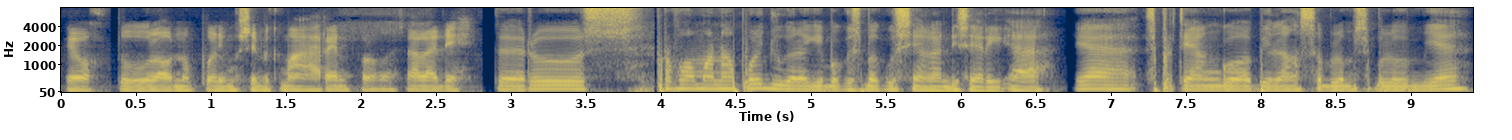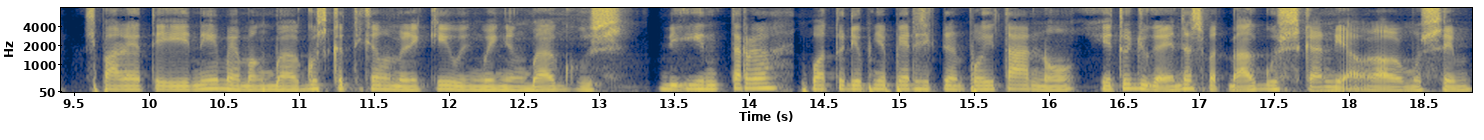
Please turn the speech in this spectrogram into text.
kayak waktu lawan Napoli musim kemarin kalau nggak salah deh. Terus performa Napoli juga lagi bagus-bagusnya kan di Serie A. Ya seperti yang gue bilang sebelum-sebelumnya Spalletti ini memang bagus ketika memiliki wing-wing yang bagus di Inter waktu dia punya Perisic dan Politano itu juga Inter sempat bagus kan di awal-awal musim.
